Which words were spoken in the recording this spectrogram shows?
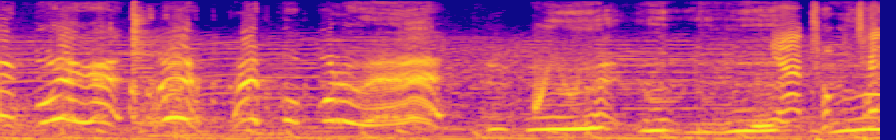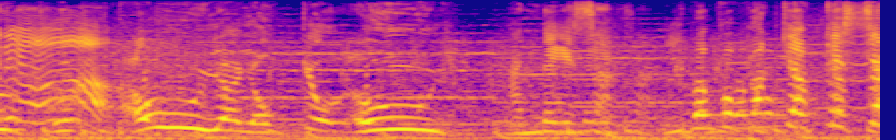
에이, 뭐야 얘 뽀뽀를 왜 야 정신 차려. 아우 야 역겨워 어우 안 되겠어. 이 방법밖에 없겠어.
